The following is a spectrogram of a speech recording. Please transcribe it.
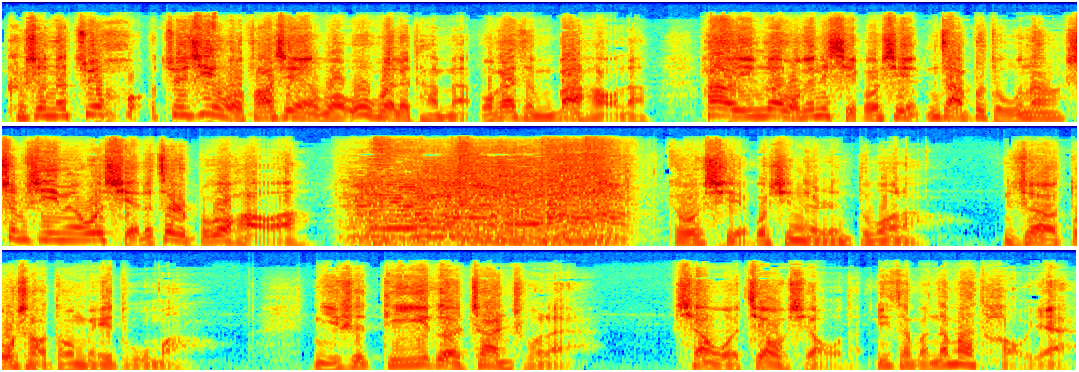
可是呢，最后最近我发现我误会了他们，我该怎么办好呢？还有英哥，我给你写过信，你咋不读呢？是不是因为我写的字儿不够好啊？给我写过信的人多了，你知道有多少都没读吗？你是第一个站出来向我叫嚣的，你怎么那么讨厌？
